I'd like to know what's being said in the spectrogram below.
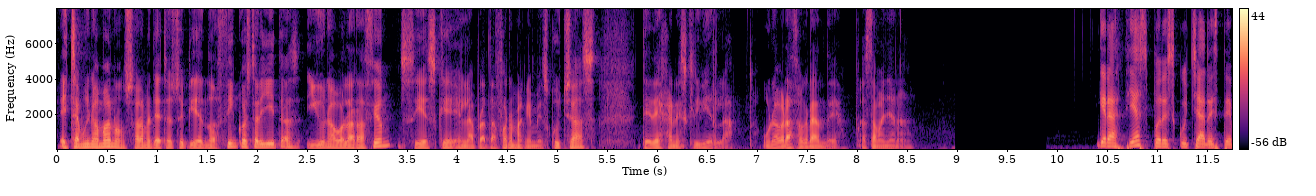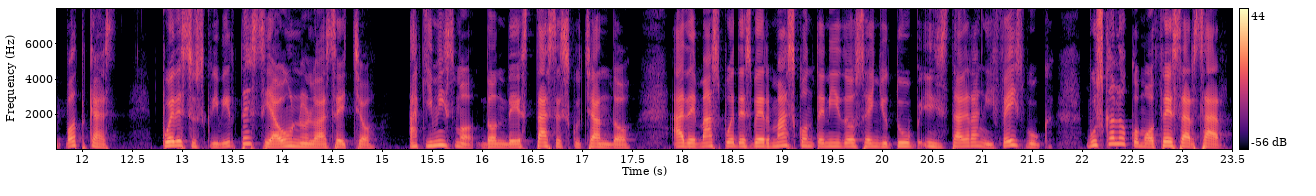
Échame una mano, solamente te estoy pidiendo cinco estrellitas y una valoración si es que en la plataforma que me escuchas te dejan escribirla. Un abrazo grande, hasta mañana. Gracias por escuchar este podcast. Puedes suscribirte si aún no lo has hecho. Aquí mismo, donde estás escuchando. Además, puedes ver más contenidos en YouTube, Instagram y Facebook. Búscalo como César Sar.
